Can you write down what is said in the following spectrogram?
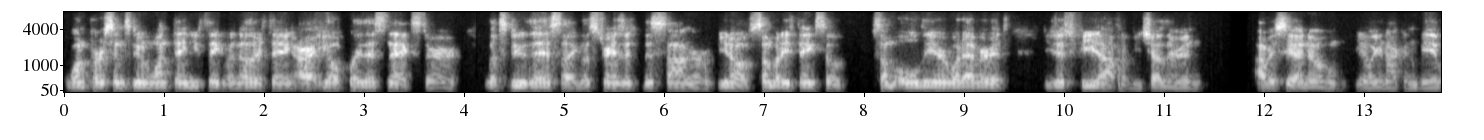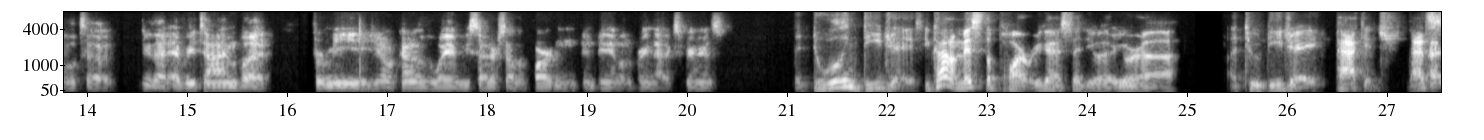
one person's doing one thing, you think of another thing. All right, yo, play this next, or let's do this, like let's transit this song, or you know, if somebody thinks of some oldie or whatever. It's you just feed off of each other. And obviously I know, you know, you're not going to be able to do that every time, but for me, you know, kind of the way we set ourselves apart and, and being able to bring that experience. the dueling DJs. You kind of missed the part where you guys said you were you were a a two DJ package. That's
